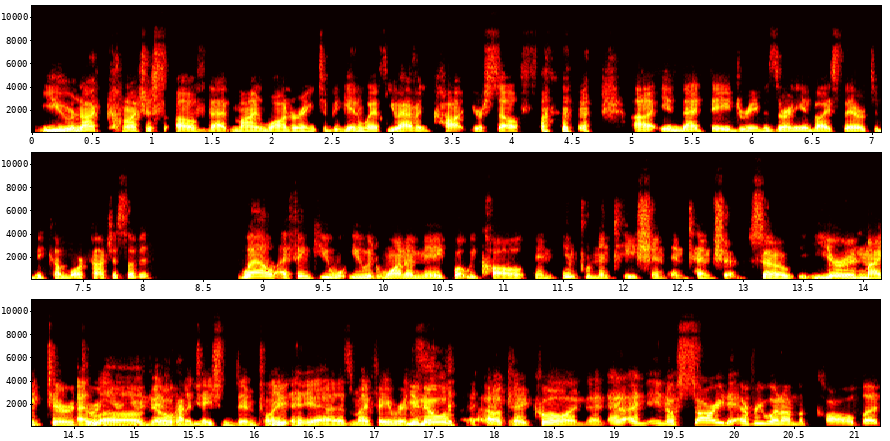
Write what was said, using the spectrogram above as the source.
you're not conscious of that mind wandering to begin with? You haven't caught yourself uh, in that daydream. Is there any advice there to become more conscious of it? Well, I think you you would want to make what we call an implementation intention. So you're in my territory. I love you know implementation. You, yeah, that's my favorite. You know, okay, cool. And, and and you know, sorry to everyone on the call, but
